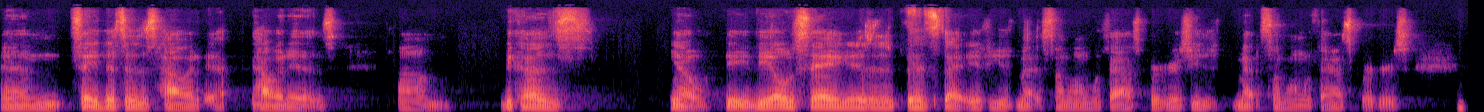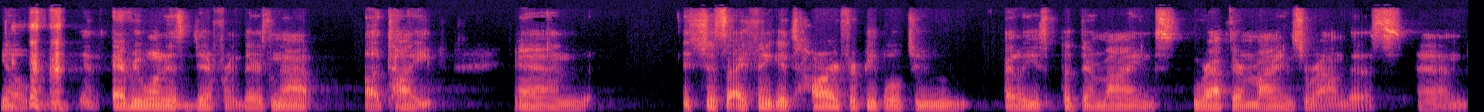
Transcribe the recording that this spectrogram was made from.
and say this is how it how it is, um, because you know the the old saying is is that if you've met someone with Asperger's, you've met someone with Asperger's. You know, everyone is different. There's not a type, and it's just I think it's hard for people to at least put their minds wrap their minds around this, and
